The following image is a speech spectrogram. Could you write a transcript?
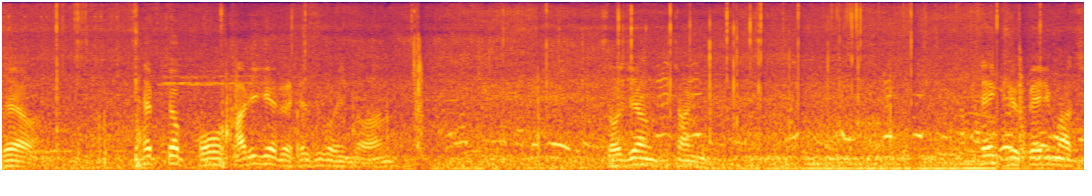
네, 햇볕 보호 가리개를 해주고 있는 조지영 부장님. 땡큐 베리 마치.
